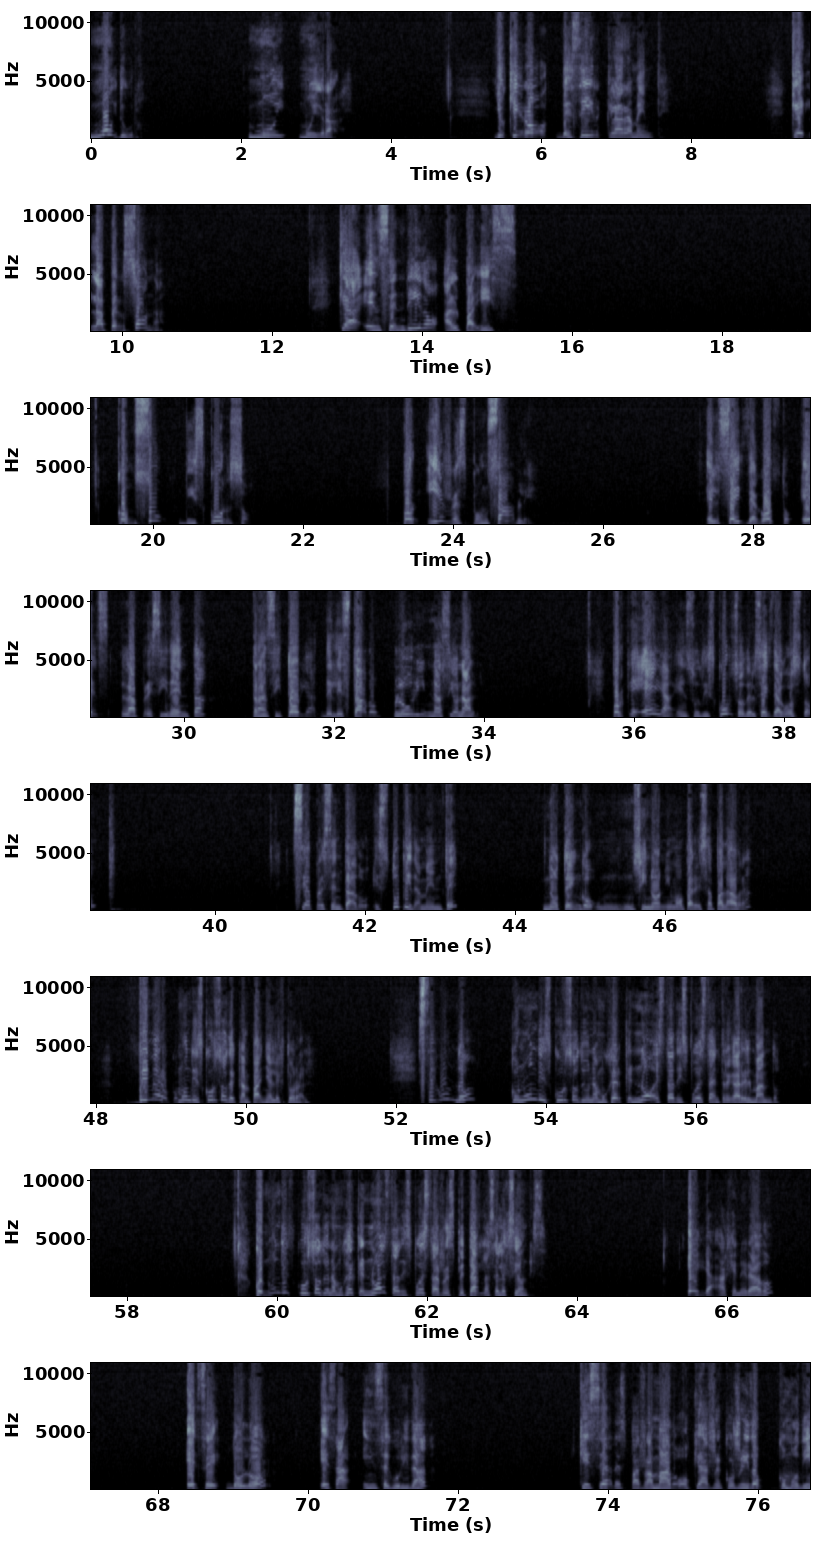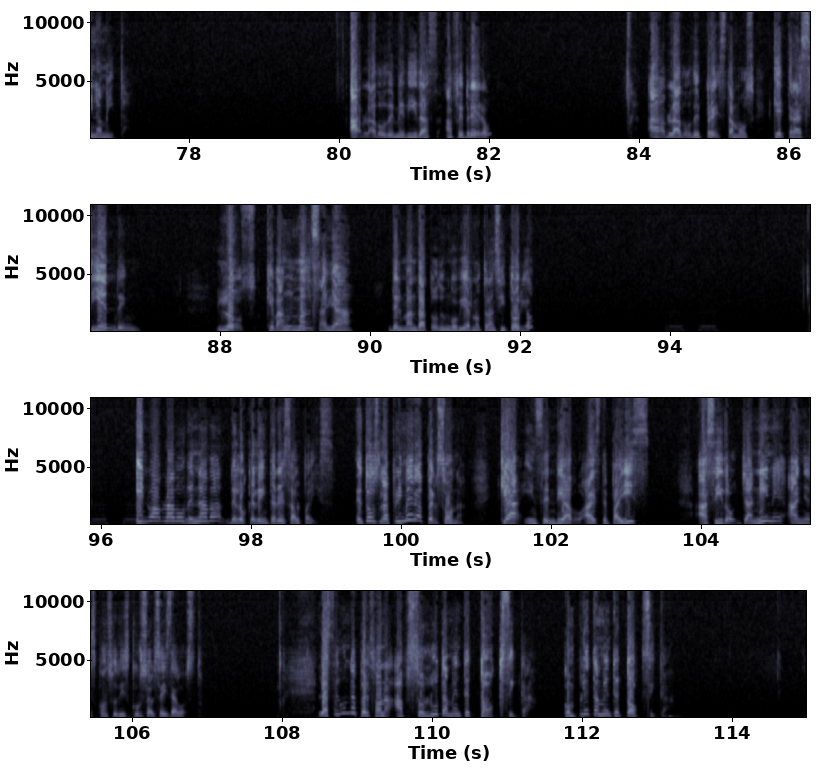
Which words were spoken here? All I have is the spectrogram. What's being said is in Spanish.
muy duro, muy, muy grave. Yo quiero decir claramente que la persona que ha encendido al país con su discurso por irresponsable el 6 de agosto es la presidenta transitoria del Estado plurinacional. Porque ella en su discurso del 6 de agosto se ha presentado estúpidamente, no tengo un, sinónimo para esa palabra, primero como un discurso de campaña electoral. Segundo, con un discurso de una mujer que no está dispuesta a entregar el mando. Con un discurso de una mujer que no está dispuesta a respetar las elecciones. Ella ha generado ese dolor esa inseguridad que se ha desparramado o que ha recorrido como dinamita. Ha hablado de medidas a febrero, ha hablado de préstamos que trascienden los que van más allá del mandato de un gobierno transitorio. Y no ha hablado de nada de lo que le interesa al país. Entonces, la primera persona que ha incendiado a este país ha sido Janine Áñez con su discurso del 6 de agosto. La segunda persona absolutamente tóxica, completamente tóxica,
